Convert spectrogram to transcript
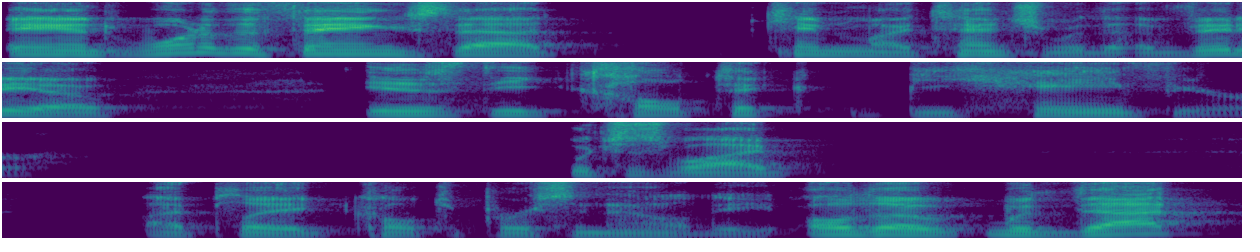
And one of the things that came to my attention with that video is the cultic behavior, which is why I played Cult of Personality. Although with that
